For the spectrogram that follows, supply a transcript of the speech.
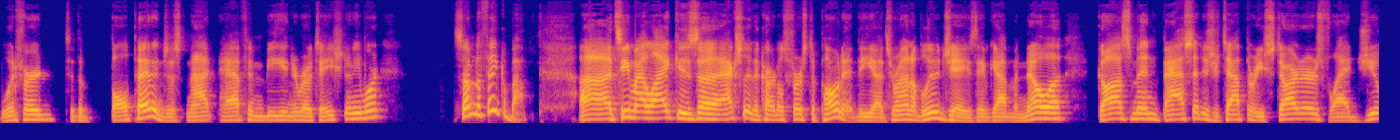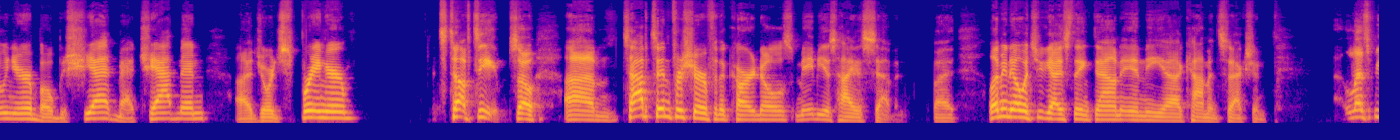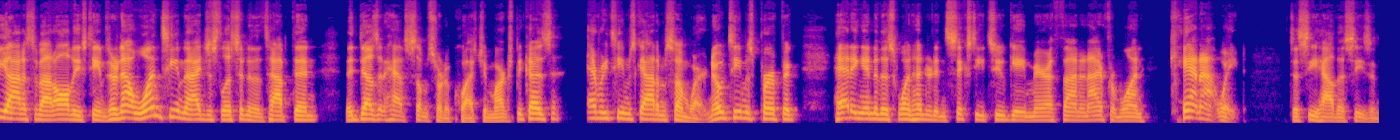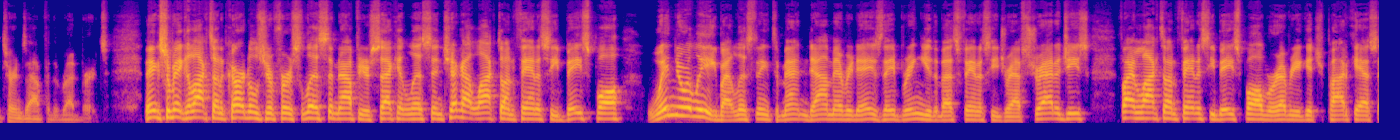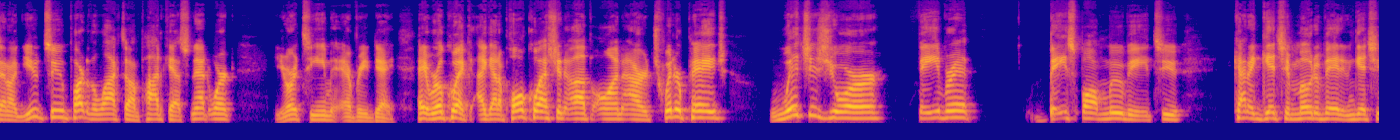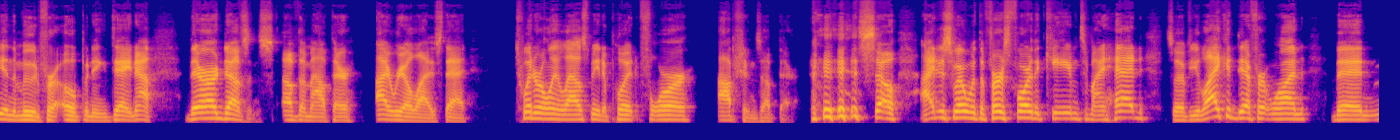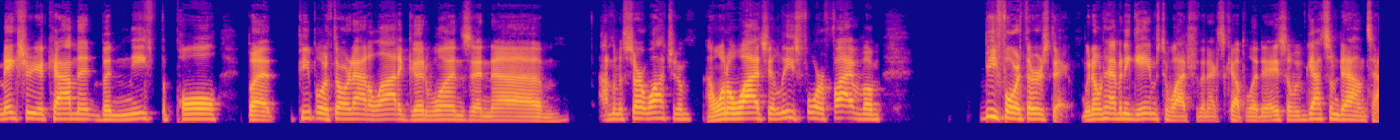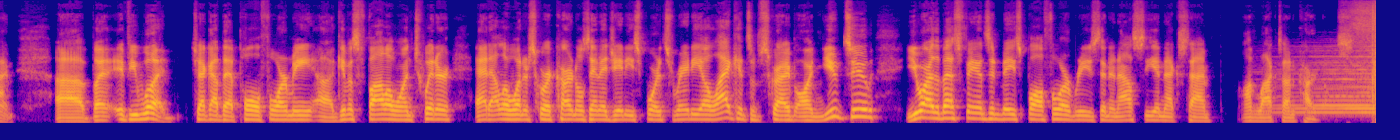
Woodford to the bullpen and just not have him be in your rotation anymore? Something to think about. Uh, a team I like is uh, actually the Cardinals' first opponent, the uh, Toronto Blue Jays. They've got Manoah, Gausman, Bassitt as your top three starters, Vlad Jr., Bo Bichette, Matt Chapman, uh, George Springer. It's tough team. So um, top 10 for sure for the Cardinals, maybe as high as seven. But let me know what you guys think down in the uh, comment section. let's be honest about all these teams. There's not one team that I just listed in the top 10 that doesn't have some sort of question marks because every team's got them somewhere. No team is perfect heading into this 162 game marathon. And I, for one, cannot wait to see how the season turns out for the Redbirds. Thanks for making Locked On Cardinals your first listen. Now, for your second listen, check out Locked On Fantasy Baseball. Win your league by listening to Matt and Dom every day as they bring you the best fantasy draft strategies. Find Locked On Fantasy Baseball wherever you get your podcasts and on YouTube, part of the Locked On Podcast Network. Your team every day. Hey, real quick, I got a poll question up on our Twitter page. Which is your favorite baseball movie to kind of get you motivated and get you in the mood for opening day. Now, there are dozens of them out there. I realize that Twitter only allows me to put four options up there. so I just went with the first four that came to my head. So if you like a different one, then make sure you comment beneath the poll. But people are throwing out a lot of good ones, and um, I'm going to start watching them. I want to watch at least four or five of them before Thursday. We don't have any games to watch for the next couple of days, so we've got some downtime. Uh, but if you would, check out that poll for me. Uh, give us follow on Twitter at LO underscore Cardinals and at JD Sports Radio. Like and subscribe on YouTube. You are the best fans in baseball for a reason, and I'll see you next time on Locked on Cardinals.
